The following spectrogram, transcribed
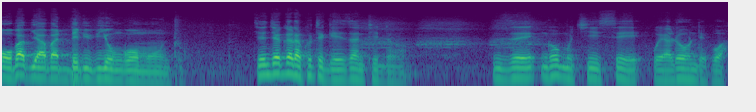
oba byabadde bibyo ng'omuntu kyenjagala kutegeeza nti no nze ng'omukiise we yalondebwa.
